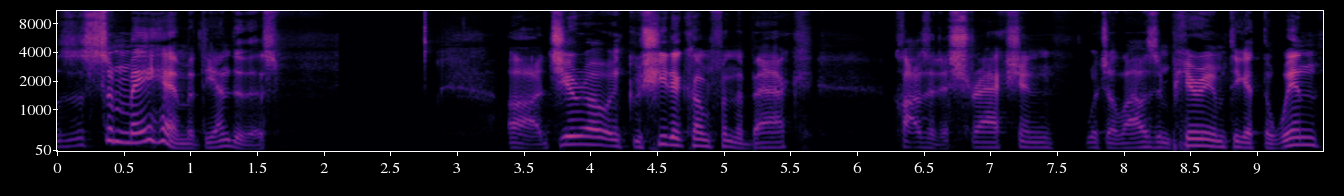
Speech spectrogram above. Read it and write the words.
uh, some mayhem at the end of this. Uh, Jiro and Kushida come from the back cause a distraction, which allows Imperium to get the win.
